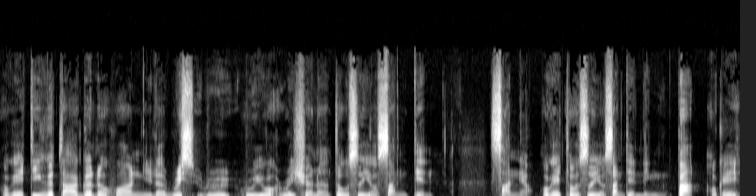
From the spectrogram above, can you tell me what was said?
OK，第一个 target 的话，你的 risk reward ratio 呢都是有三点三了。OK，都是有三点零八。OK，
